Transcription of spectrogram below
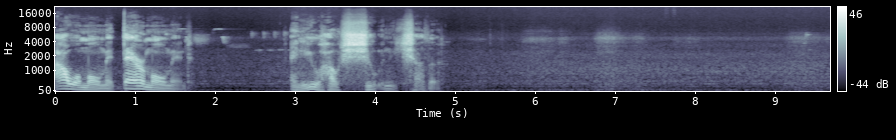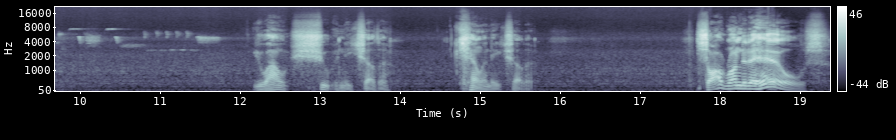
Our moment, their moment. And you out shooting each other. You out shooting each other, killing each other. So I run to the hills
